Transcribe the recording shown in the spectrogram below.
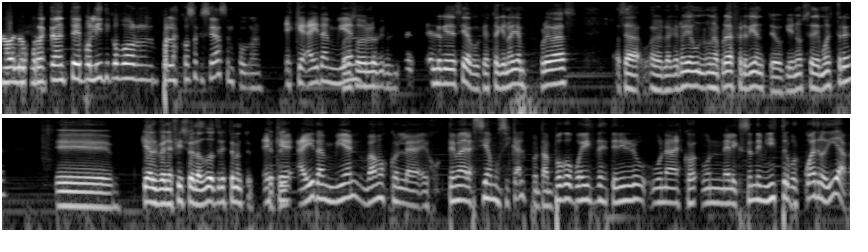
lo- lo correctamente político por, por las cosas que se hacen. Es que ahí Por también... eso es lo, que, es lo que decía, porque hasta que no hayan pruebas, o sea, la que no haya un- una prueba ferviente o que no se demuestre, eh, queda el beneficio de la duda, tristemente. Es que ahí también vamos con la- el tema de la CIA musical. Pues tampoco podéis tener una, una elección de ministro por cuatro días.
